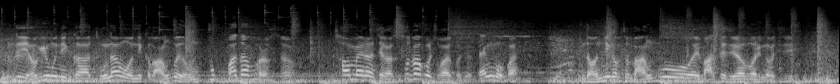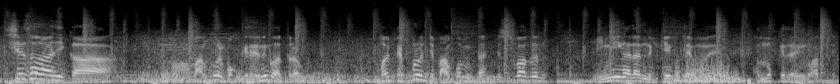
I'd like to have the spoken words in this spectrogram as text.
근데 여기 오니까 동남아 오니까 망고에 너무 푹 빠져버렸어요. 처음에는 제가 수박을 좋아했거든요 땡모발. 근데 언니가 또 망고의 맛을 잃어버린 거지. 신선하니까 어, 망고를 먹게 되는 것 같더라고요. 거의 100% 이제 망고입니다. 이제 수박은 밍밍하다는 느낌 때문에 안 먹게 되는 것 같아요.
